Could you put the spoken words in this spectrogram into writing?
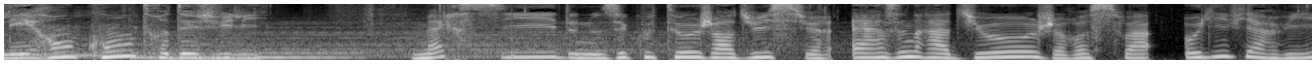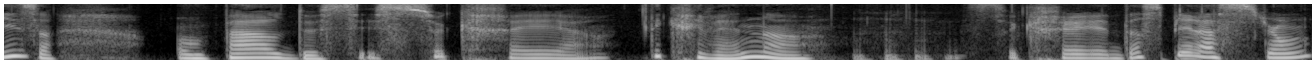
Les rencontres de Julie. Merci de nous écouter aujourd'hui sur RZN Radio. Je reçois Olivia Ruiz. On parle de ses secrets d'écrivaine, secrets d'inspiration.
